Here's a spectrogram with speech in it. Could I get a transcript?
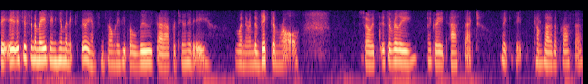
They, it's just an amazing human experience and so many people lose that opportunity when they're in the victim role. So it's it's a really a great aspect that, that comes out of the process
